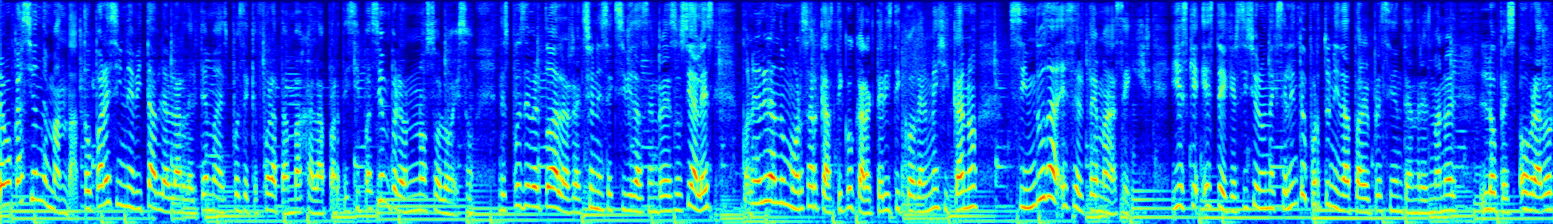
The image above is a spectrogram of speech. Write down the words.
Revocación de mandato. Parece inevitable hablar del tema después de que fuera tan baja la participación, pero no solo eso. Después de ver todas las reacciones exhibidas en redes sociales, con el gran humor sarcástico característico del mexicano, sin duda es el tema a seguir. Y es que este ejercicio era una excelente oportunidad para el presidente Andrés Manuel López Obrador,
